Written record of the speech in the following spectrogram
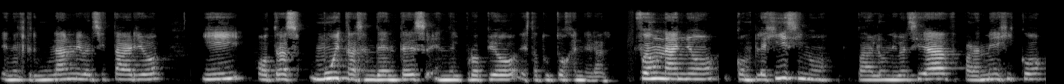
en el tribunal universitario y otras muy trascendentes en el propio Estatuto General. Fue un año complejísimo para la universidad, para México,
